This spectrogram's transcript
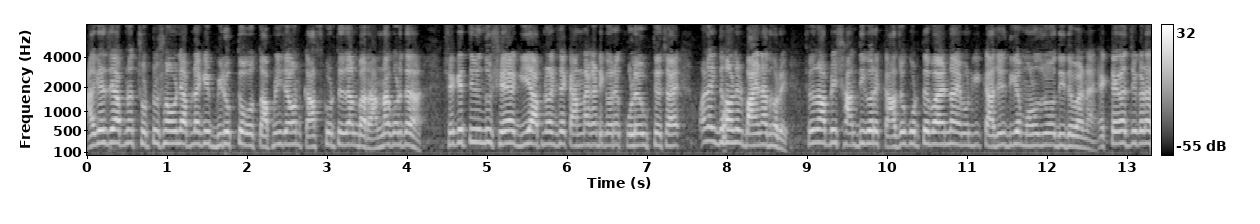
আগে যে আপনার ছোট্ট সোনামণি আপনাকে বিরক্ত করতো, আপনি যখন কাজ করতে যান বা রান্না করতে যান সেক্ষেত্রে কিন্তু সে গিয়ে আপনার কাছে কান্নাকাটি করে, কোলে উঠতে চায়, অনেক ধরনের বায়না ধরে। সেজন্য আপনি শান্তি করে কাজও করতে পারেন না, এমনকি কাজের দিকে মনোযোগও দিতে পারেন না। একটা কাজ যেটা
